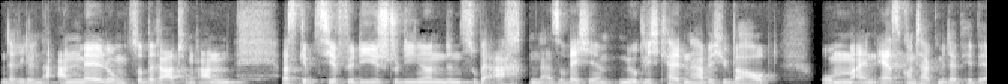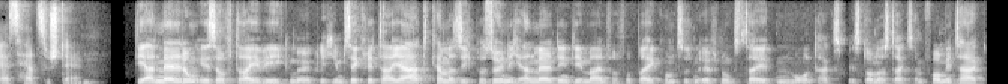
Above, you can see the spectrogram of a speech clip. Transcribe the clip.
in der Regel einer Anmeldung zur Beratung an. Was gibt es hier für die Studierenden zu beachten? Also welche Möglichkeiten habe ich überhaupt, um einen Erstkontakt mit der PBS herzustellen? Die Anmeldung ist auf drei Wegen möglich. Im Sekretariat kann man sich persönlich anmelden, indem man einfach vorbeikommt zu den Öffnungszeiten montags bis donnerstags am Vormittag.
